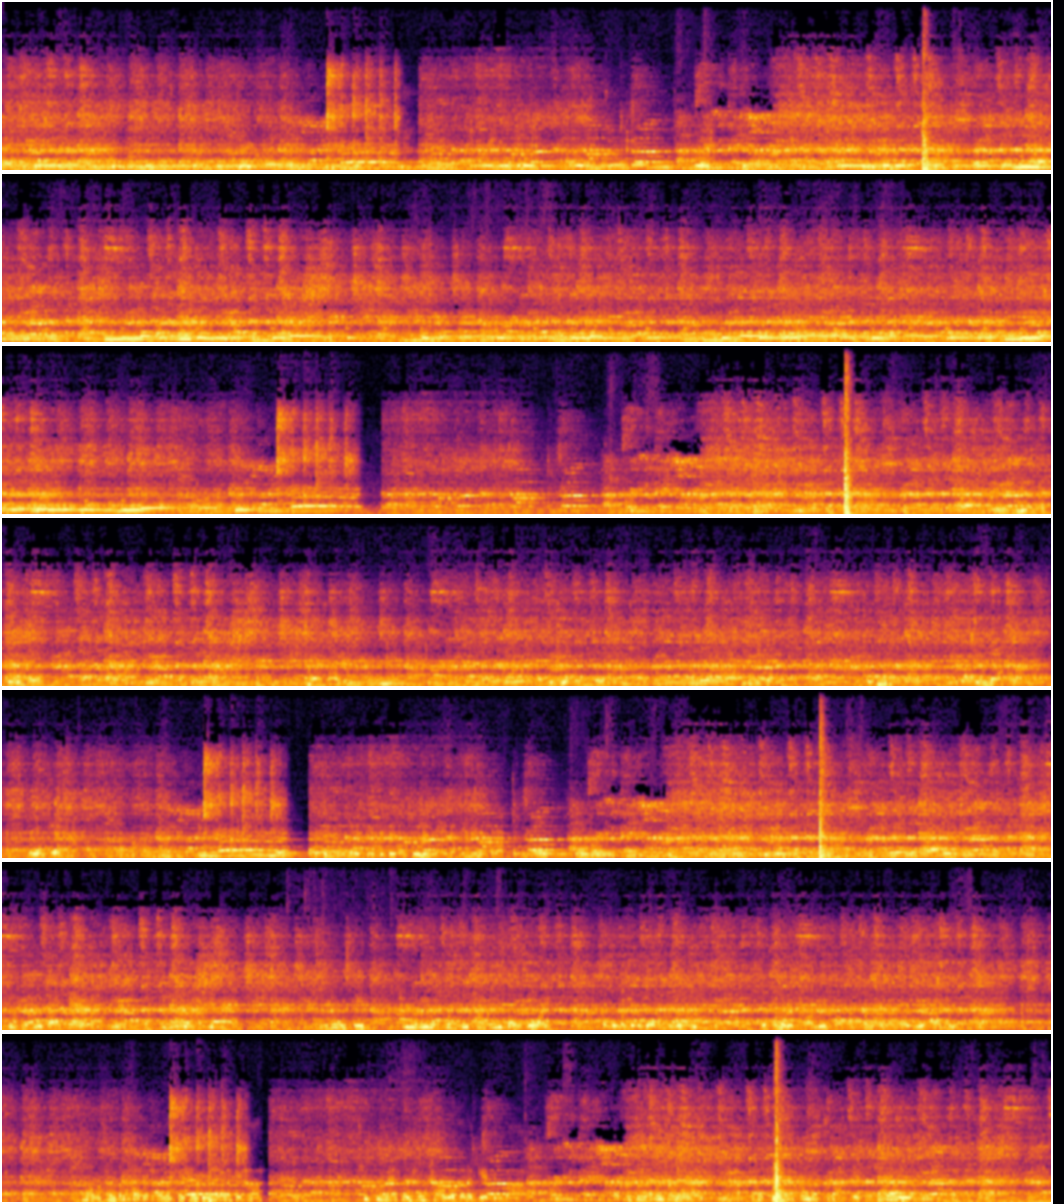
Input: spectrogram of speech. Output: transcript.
น ฉันต้องขอประทานอภัยแทนคุณแม่นะพี่คะ ที่คุณแม่ทูลให้ชายว่ากระเกตเป็นบ่าวแต่ที่คุณแม่ต้องทำอย่างนั้นเพราะคุณแม่ต้องรักษาเกียรติของพี่คุณลุง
